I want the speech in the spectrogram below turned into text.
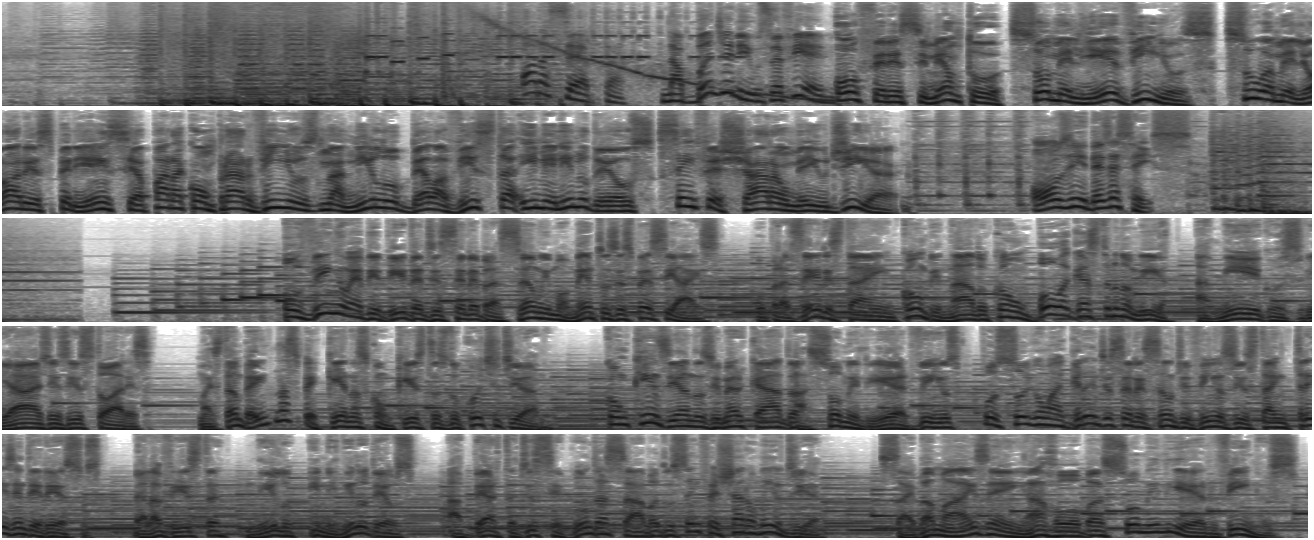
Hora certa na Band News FM. Oferecimento Sommelier Vinhos. Sua melhor experiência para comprar vinhos na Nilo, Bela Vista e Menino Deus, sem fechar ao meio-dia. 11 e 16. O vinho é bebida de celebração e momentos especiais. O prazer está em combiná-lo com boa gastronomia, amigos, viagens e histórias, mas também nas pequenas conquistas do cotidiano. Com 15 anos de mercado, a Sommelier Vinhos possui uma grande seleção de vinhos e está em três endereços: Bela Vista, Nilo e Menino Deus. Aberta de segunda a sábado sem fechar ao meio-dia. Saiba mais em arroba Sommelier Vinhos.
